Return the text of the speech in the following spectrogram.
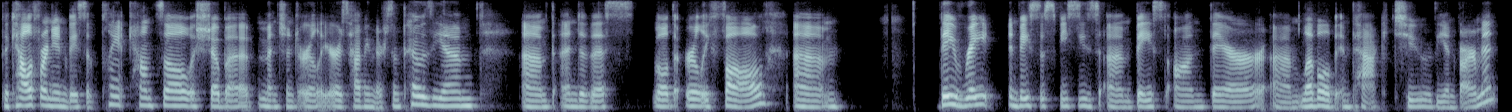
the California Invasive Plant Council, which Shoba mentioned earlier, is having their symposium um, the end of this, well, the early fall. Um, they rate invasive species um, based on their um, level of impact to the environment.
